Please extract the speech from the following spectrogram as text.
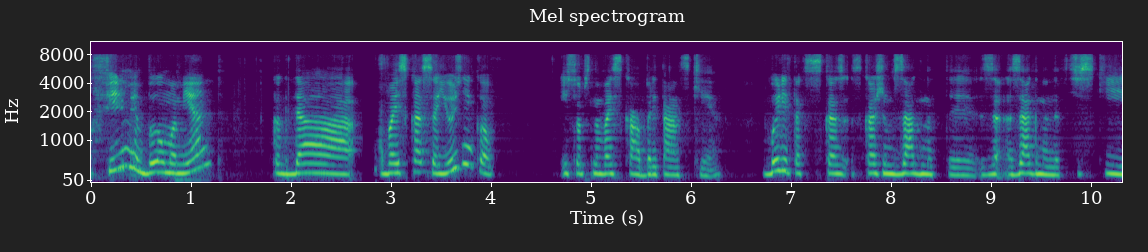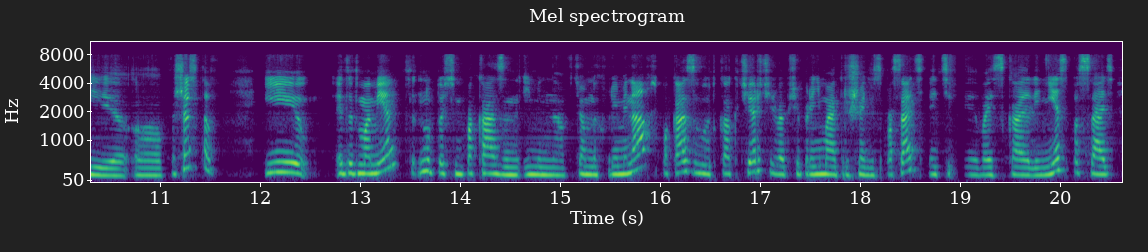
В фильме был момент, когда войска союзников и, собственно, войска британские были, так скажем, загнаты, загнаны в тиски э, фашистов, и этот момент, ну, то есть он показан именно в темных временах, показывают, как Черчилль вообще принимает решение спасать эти войска или не спасать.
